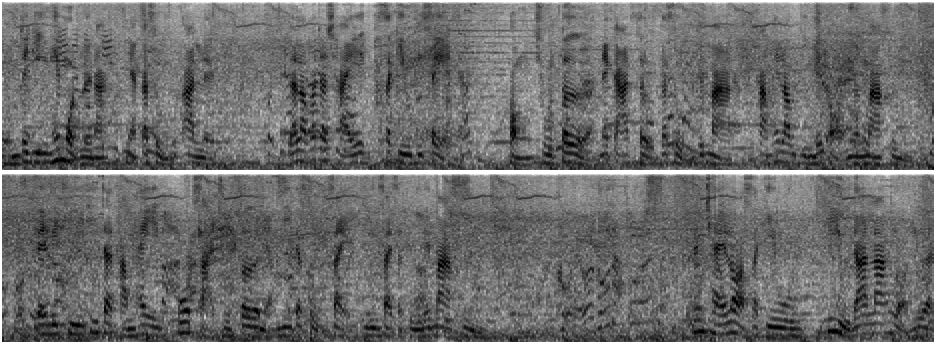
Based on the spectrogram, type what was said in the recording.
ผมจะยิงให้หมดเลยนะเนี่ยกระสุนทุกอันเลย แล้วเราก็จะใช้สกิลพิเศษของชูเตอร์ในการเสริมกระสุนขึ้นมา ทำให้เรายิงได้ต่อเนื่องมากขึ้น เป็นวิธีที่จะทำให้พวกสายชูเตอร์เนี่ยมีกระสุนใส่ยิงใส่ศัตรูได้มากขึ้น ซึ่งใช้หลอดสกิลที่อยู่ด้านล่างหลอดเลือด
